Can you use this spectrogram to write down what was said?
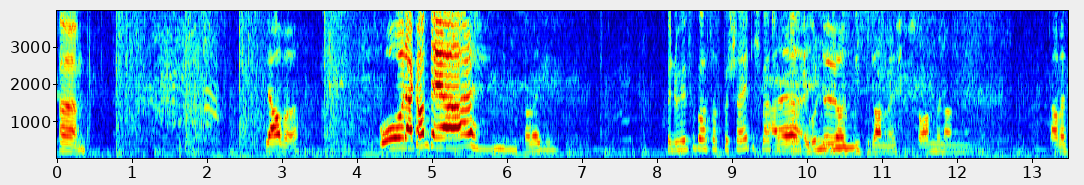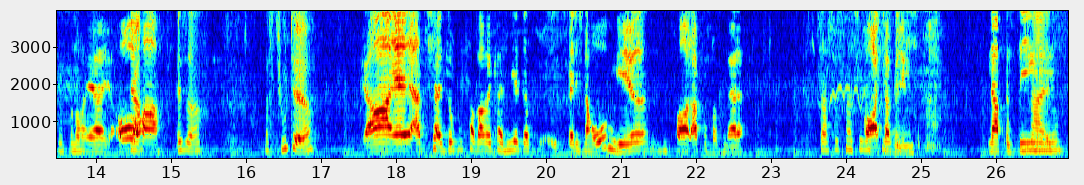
Ähm. Ich glaube. Oh, da kommt er! Wenn du Hilfe brauchst, sag Bescheid. Ich warte Alle, gerade unten. ja, ja, siehst du dann, wenn ich gestorben bin, dann. Ich glaube, es ist nur noch er. Oha! Ist er. Was tut der? Ja, er hat sich halt so verbarrikadiert, dass ich, wenn ich nach oben gehe, sofort abgeschossen werde. Das ist natürlich Boah, ich hab ihn. Knappes Ding. Nice.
